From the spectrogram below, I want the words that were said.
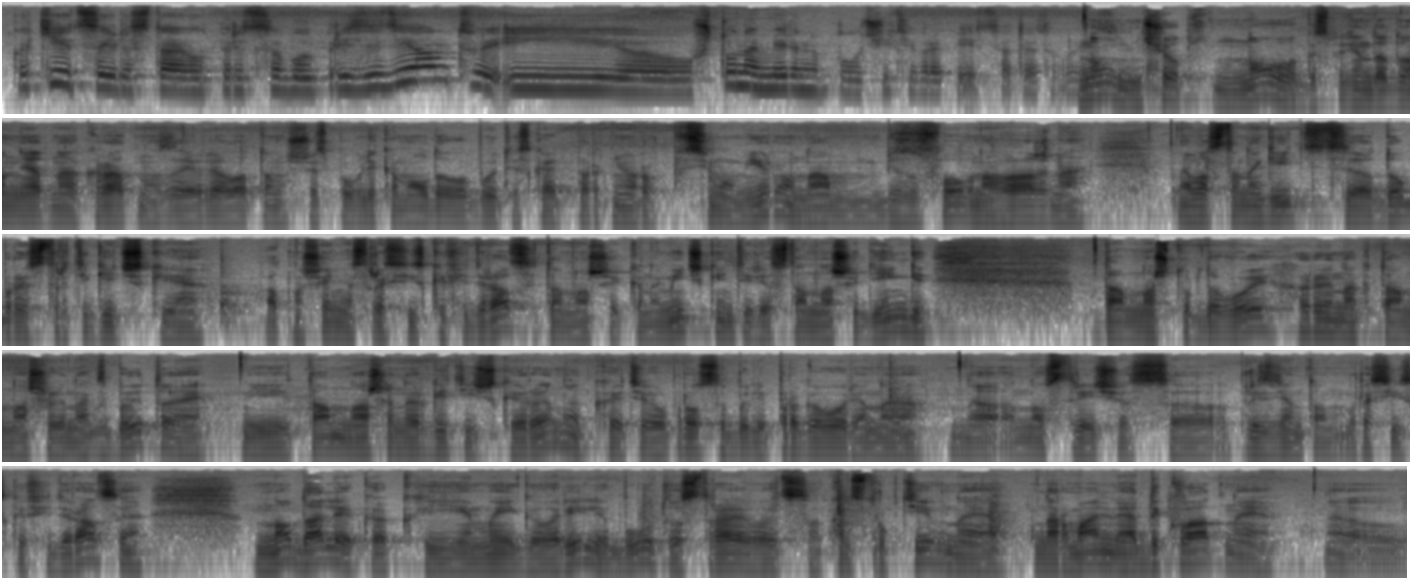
Какие цели ставил перед собой президент и э, что намерены получить европейцы от этого Ну, ничего нового. Господин Дадон неоднократно заявлял о том, что Республика Молдова будет искать партнеров по всему миру. Нам, безусловно, важно восстановить добрые стратегические отношения с Российской Федерацией. Там наши экономические интересы, там наши деньги. Там наш трудовой рынок, там наш рынок сбыта и там наш энергетический рынок. Эти вопросы были проговорены на встрече с президентом Российской Федерации. Но далее, как и мы и говорили, будут выстраиваться конструктивные, нормальные, адекватные э,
